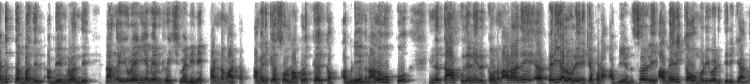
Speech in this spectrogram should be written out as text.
அடுத்த பதில் அப்படிங்கிற வந்து நாங்க யுரேனியம் என்ரிச்மெண்டினை பண்ண மாட்டோம். அமெரிக்கா சொல்றாப்போல கேட்கும் அப்படிங்கிற அளவுக்கு இந்த தாக்குதல் இருக்கணும். ஆனா அது பெரிய அளவுல இருக்கப்படா அப்படின்னு சொல்லி அமெரிக்காவும் முடிவெடுத்திருக்காங்க.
